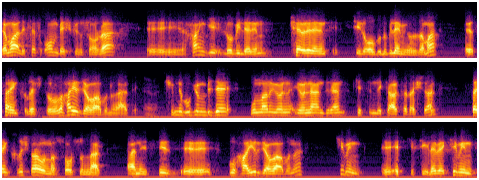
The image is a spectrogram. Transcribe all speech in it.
Ve maalesef 15 gün sonra e, hangi lobilerin, çevrelerin etkisiyle olduğunu bilemiyoruz ama e, Sayın Kılıçdaroğlu hayır cevabını verdi. Evet. Şimdi bugün bize bunları yönle- yönlendiren kesimdeki arkadaşlar Sayın Kılıçdaroğlu'na sorsunlar. Yani siz e, bu hayır cevabını kimin e, etkisiyle ve kimin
